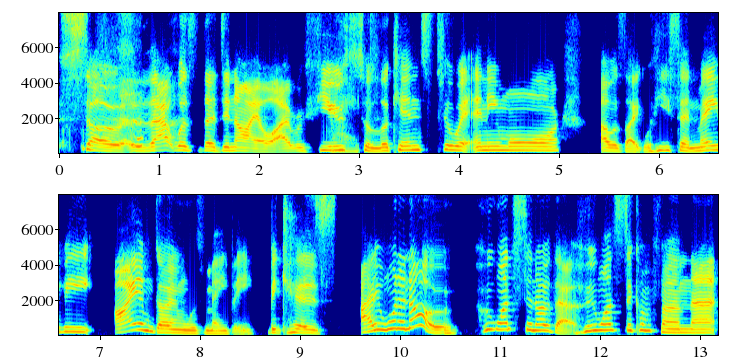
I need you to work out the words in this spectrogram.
So that was the denial. I refused right. to look into it anymore. I was like, well, he said maybe. I am going with maybe because I didn't want to know who wants to know that? Who wants to confirm that?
